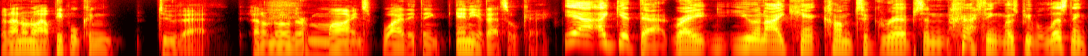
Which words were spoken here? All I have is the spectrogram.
And I don't know how people can do that. I don't know in their minds why they think any of that's okay. Yeah, I get that, right? You and I can't come to grips, and I think most people listening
